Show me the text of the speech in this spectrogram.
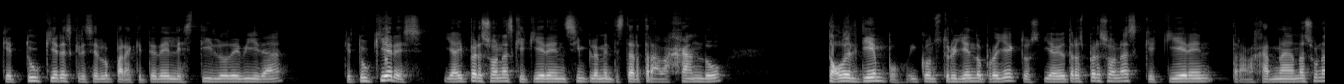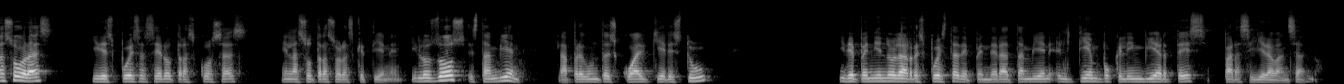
que tú quieres crecerlo para que te dé el estilo de vida que tú quieres? Y hay personas que quieren simplemente estar trabajando todo el tiempo y construyendo proyectos y hay otras personas que quieren trabajar nada más unas horas y después hacer otras cosas en las otras horas que tienen. Y los dos están bien. La pregunta es cuál quieres tú y dependiendo de la respuesta dependerá también el tiempo que le inviertes para seguir avanzando.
